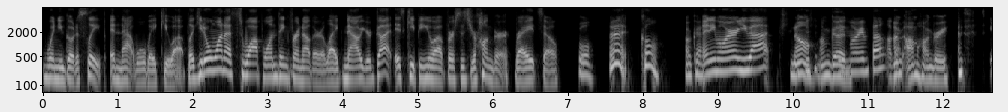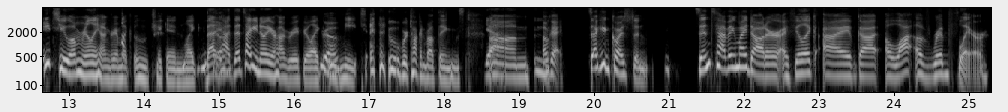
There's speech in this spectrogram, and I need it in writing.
when you go to sleep and that will wake you up. Like you don't want to swap one thing for another. Like now your gut is keeping you up versus your hunger, right? So Cool. all right, cool. Okay. Any more you got? No, I'm Any good. more info? Okay. I'm I'm hungry. Me too. I'm really hungry. I'm like, ooh, chicken. Like that. Yeah. That's how you know you're hungry if you're like, Yeah. ooh, meat. Ooh, we're talking about things. yeah. Um, Mm. okay. Second question. Since having my daughter, I feel like I've got a lot of rib flare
